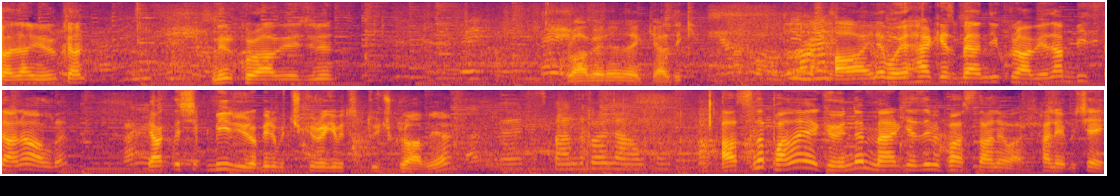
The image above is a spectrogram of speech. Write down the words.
Otelden yürürken bir kurabiyecinin kurabiyene denk geldik. Aile boyu herkes beğendiği kurabiyeden bir tane aldı. Yaklaşık 1 euro, 1,5 euro gibi tuttu 3 kurabiye. Evet ben de böyle aldım. Aslında Panaya köyünde merkezde bir pastane var. Hani bir şey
